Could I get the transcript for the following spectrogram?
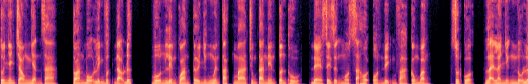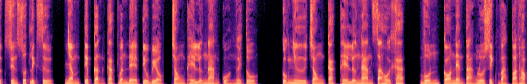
Tôi nhanh chóng nhận ra toàn bộ lĩnh vực đạo đức vốn liên quan tới những nguyên tắc mà chúng ta nên tuân thủ để xây dựng một xã hội ổn định và công bằng. Rốt cuộc lại là những nỗ lực xuyên suốt lịch sử nhằm tiếp cận các vấn đề tiêu biểu trong thế lưỡng nan của người tù, cũng như trong các thế lưỡng nan xã hội khác, vốn có nền tảng logic và toán học.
